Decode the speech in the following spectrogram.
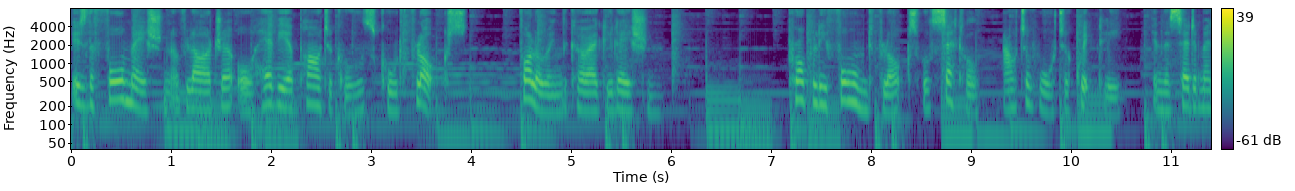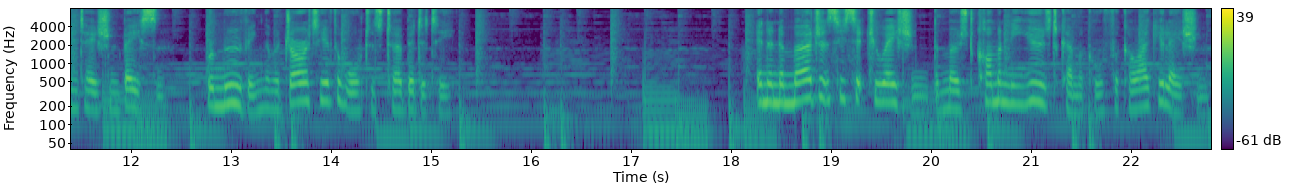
is the formation of larger or heavier particles called flocs following the coagulation. Properly formed flocs will settle out of water quickly in the sedimentation basin, removing the majority of the water's turbidity in an emergency situation, the most commonly used chemical for coagulation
